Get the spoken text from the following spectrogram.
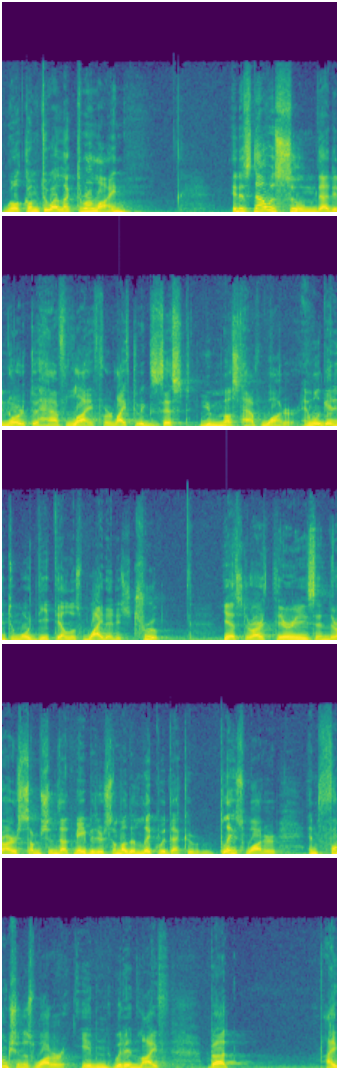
Welcome to iLecture Online. It is now assumed that in order to have life or life to exist, you must have water. And we'll get into more detail as why that is true. Yes, there are theories and there are assumptions that maybe there's some other liquid that could replace water and function as water in, within life, but I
